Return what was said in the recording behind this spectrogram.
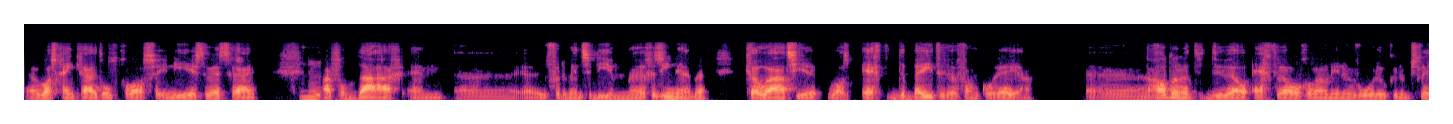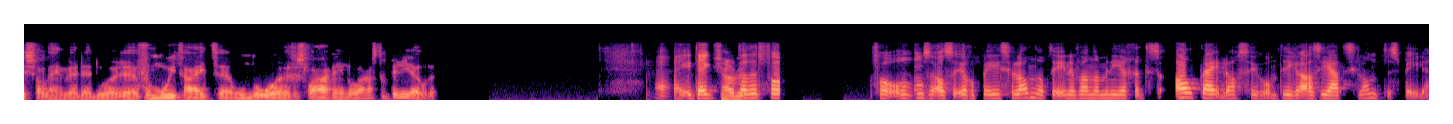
er was geen kruid opgewassen in die eerste wedstrijd. Nee. Maar vandaag, en eh, ja, voor de mensen die hem eh, gezien hebben, Kroatië was echt de betere van Korea. Eh, hadden het duel echt wel gewoon in hun voordeel kunnen beslissen. Alleen werden door eh, vermoeidheid om de oren geslagen in de laatste periode. Eh, ik denk Zouden- dat het voor, voor ons als Europese landen op de een of andere manier. Het is altijd lastig om tegen Aziatische landen te spelen.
